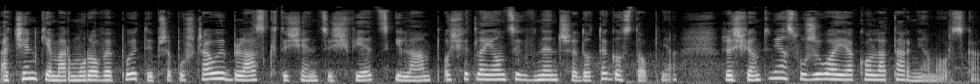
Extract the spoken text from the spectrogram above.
a cienkie marmurowe płyty przepuszczały blask tysięcy świec i lamp oświetlających wnętrze do tego stopnia, że świątynia służyła jako latarnia morska.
